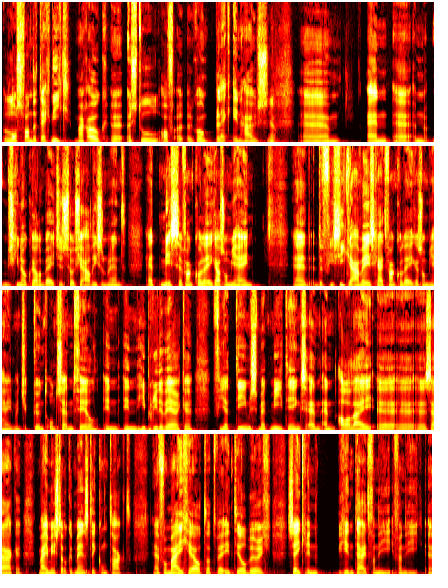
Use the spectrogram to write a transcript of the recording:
los van de techniek, maar ook een stoel of gewoon plek in huis. Ja. Um, en misschien ook wel een beetje een sociaal isolement. Het missen van collega's om je heen hè, de fysieke aanwezigheid van collega's om je heen. Want je kunt ontzettend veel in, in hybride werken, via Teams met meetings en, en allerlei uh, uh, zaken. Maar je mist ook het menselijk contact. Hè, voor mij geldt dat we in Tilburg, zeker in de begintijd van die, van die, uh,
